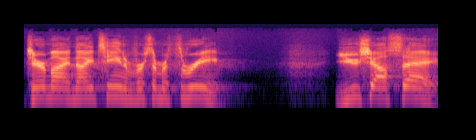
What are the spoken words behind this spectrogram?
Jeremiah 19 and verse number 3. You shall say,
